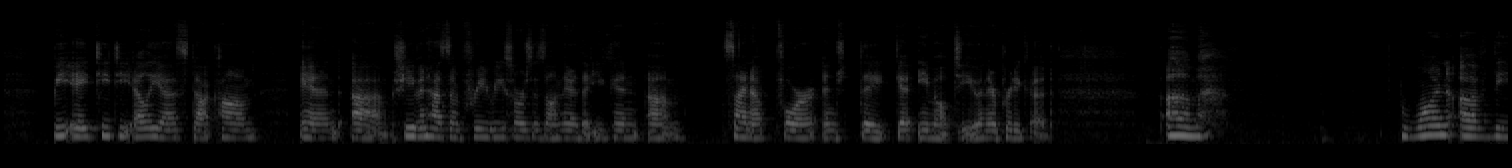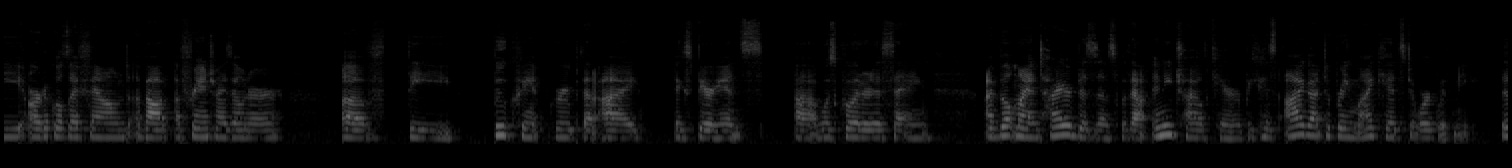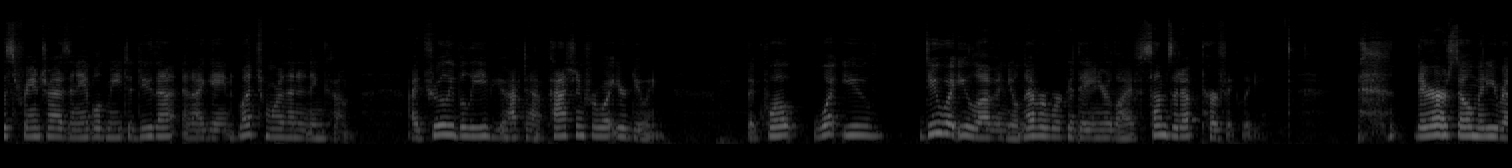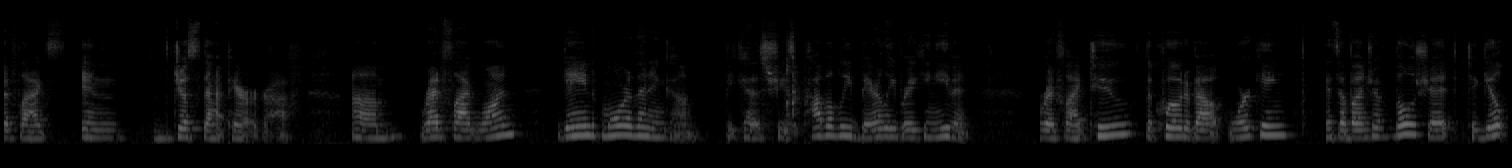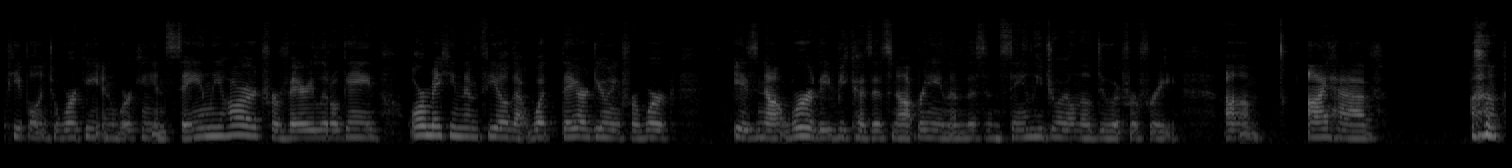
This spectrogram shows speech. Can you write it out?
B A T T L E S.com. And um, she even has some free resources on there that you can um, sign up for and they get emailed to you, and they're pretty good. Um, one of the articles I found about a franchise owner of the boot camp group that I experience uh, was quoted as saying, I built my entire business without any childcare because I got to bring my kids to work with me. This franchise enabled me to do that, and I gained much more than an income. I truly believe you have to have passion for what you're doing. The quote, What you do what you love and you'll never work a day in your life, sums it up perfectly. there are so many red flags in just that paragraph. Um, red flag one gained more than income because she's probably barely breaking even. Red flag two the quote about working it's a bunch of bullshit to guilt people into working and working insanely hard for very little gain or making them feel that what they are doing for work is not worthy because it's not bringing them this insanely joy and they'll do it for free. Um, I have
